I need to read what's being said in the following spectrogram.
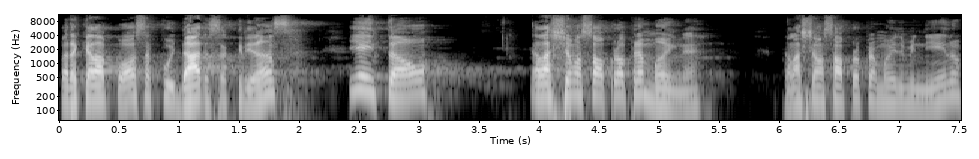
para que ela possa cuidar dessa criança? E então ela chama sua própria mãe, né? Ela chama sua própria mãe do menino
